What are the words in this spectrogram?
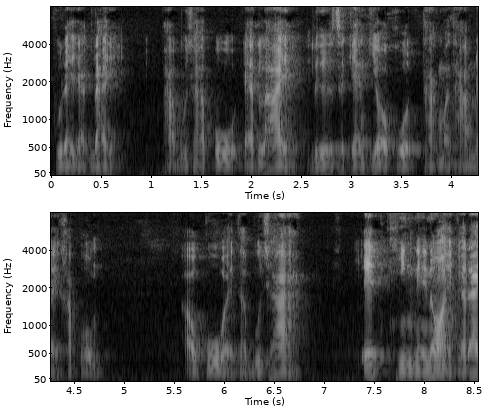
ผู้ใดอยากได้พระบูชาปูแอดไลน์หรือสแกนคิวอร์โคดทักมาถามได้ครับผม เอาปูไว้ถ้าบูชาเอ็ดหิงน้อยๆก็ได้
